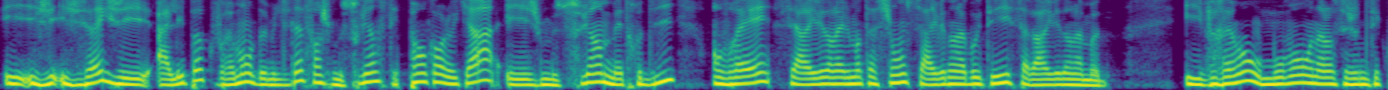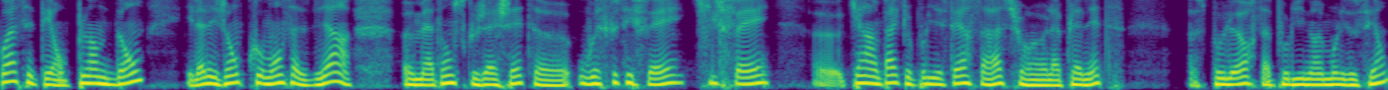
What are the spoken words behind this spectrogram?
Et je dirais que j'ai à l'époque vraiment en 2019 hein, je me souviens c'était pas encore le cas et je me souviens m'être dit en vrai c'est arrivé dans l'alimentation c'est arrivé dans la beauté ça va arriver dans la mode et vraiment, au moment où on a lancé je ne sais quoi, c'était en plein dedans. Et là, les gens commencent à se dire, euh, mais attends, ce que j'achète, euh, où est-ce que c'est fait? Qui le fait? Euh, Quel impact le polyester ça a sur la planète? Spoiler, ça pollue énormément les océans.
